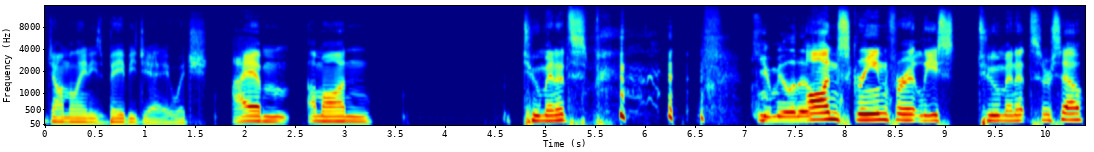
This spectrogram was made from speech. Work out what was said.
John Mulaney's Baby J, which I am I'm on for two minutes Cumulative. on screen for at least two minutes or so.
